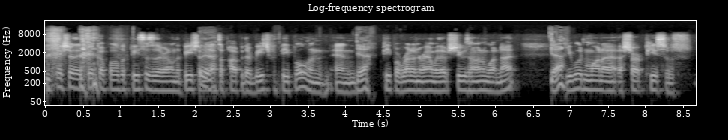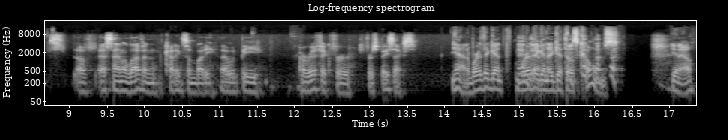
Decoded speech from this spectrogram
Make sure they pick up all the pieces that are on the beach. I mean, yeah. that's a popular beach for people and and yeah. people running around without shoes on and whatnot. Yeah, you wouldn't want a, a sharp piece of of SN11 cutting somebody. That would be horrific for for SpaceX. Yeah, where are they get where are they going to get those combs? you know?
